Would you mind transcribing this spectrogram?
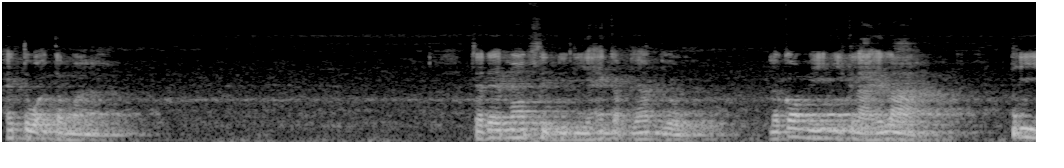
ให้ตัวอาตมา จะได้มอบสิ่งดีๆให้กับญาติโยมแล้วก็มีอีกหลายหลากที่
